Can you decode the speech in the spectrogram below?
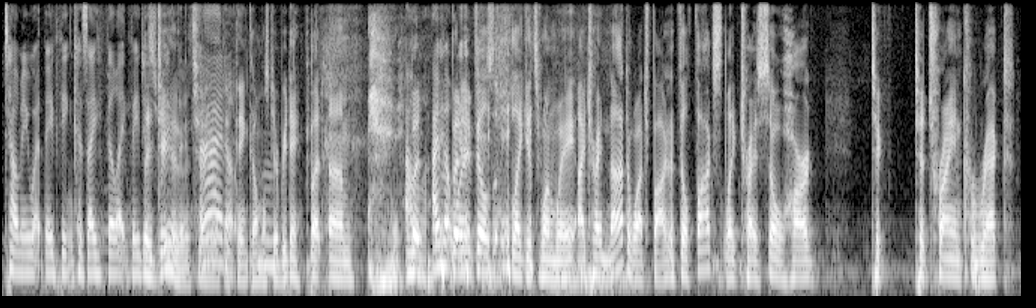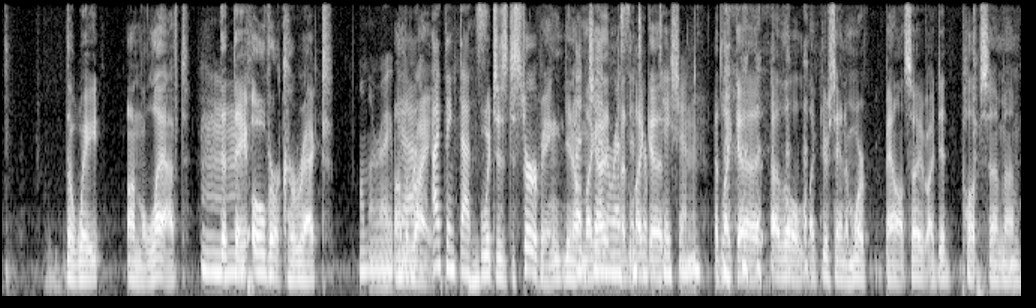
tell me what they think because I feel like they just they do the, tell you I what they don't- think almost every day, but. um Oh, but I'm at but work. it feels like it's one way. I try not to watch Fox. I feel Fox like tries so hard to to try and correct the weight on the left that they overcorrect on the right. on the right. I think that's which is disturbing. You know, a I'm like, I- generous I'd like a, interpretation. I'd like a, a little, like you're saying, a more balance. So I did pull up some um,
